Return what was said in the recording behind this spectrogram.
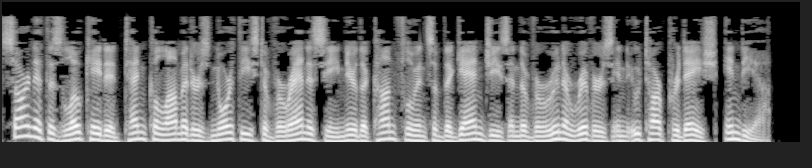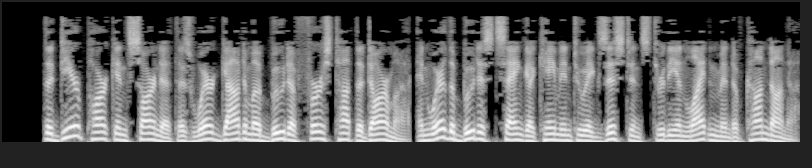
Sarnath is located 10 km northeast of Varanasi near the confluence of the Ganges and the Varuna rivers in Uttar Pradesh, India. The Deer Park in Sarnath is where Gautama Buddha first taught the Dharma, and where the Buddhist Sangha came into existence through the enlightenment of Kondanna.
